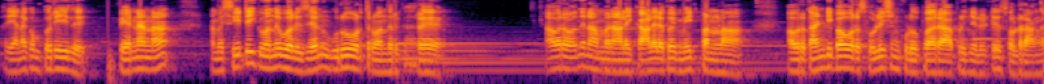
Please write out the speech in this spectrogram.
அது எனக்கும் புரியுது. இப்போ என்னென்னா நம்ம சிட்டிக்கு வந்து ஒரு ஜென் குரு ஒருத்தர் வந்திருக்காரு. அவரை வந்து நம்ம நாளைக்கு காலையில் போய் மீட் பண்ணலாம். அவர் கண்டிப்பாக ஒரு சொல்யூஷன் கொடுப்பாரு அப்படின்னு சொல்லிட்டு சொல்கிறாங்க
